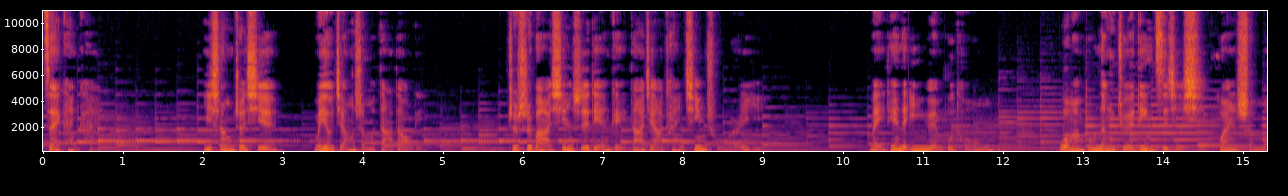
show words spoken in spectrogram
再看看。以上这些没有讲什么大道理。只是把现实点给大家看清楚而已。每天的因缘不同，我们不能决定自己喜欢什么，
